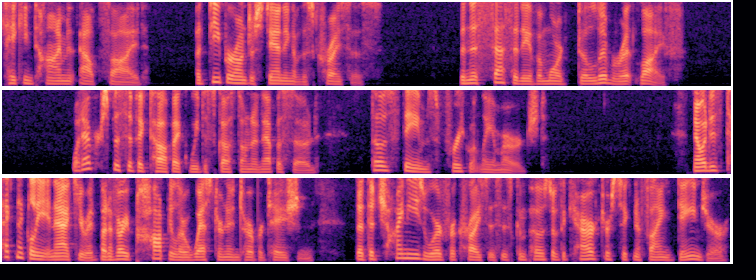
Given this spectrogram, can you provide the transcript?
taking time outside, a deeper understanding of this crisis, the necessity of a more deliberate life. Whatever specific topic we discussed on an episode, those themes frequently emerged. Now, it is technically inaccurate, but a very popular Western interpretation that the Chinese word for crisis is composed of the character signifying danger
